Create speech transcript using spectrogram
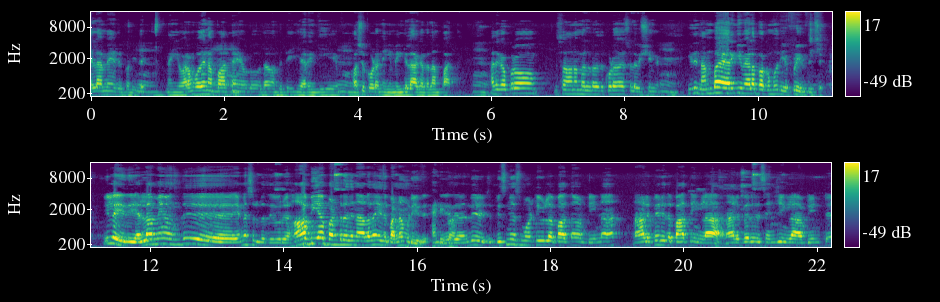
எல்லாமே இது பண்ணிட்டு. நீங்க வரும்போதே நான் பார்த்தேன் எவ்வளவு இதா வந்துட்டு இங்க இறங்கி பசு கூட நீங்க மிங்கிள் ஆகிறதெல்லாம் பார்த்தேன். அதுக்கப்புறம் சாணம் அல்றது கூட சில விஷயங்கள். இது நம்ம இறங்கி வேலை பார்க்கும்போது எப்படி இருந்துச்சு? இல்ல இது எல்லாமே வந்து என்ன சொல்றது ஒரு ஹாபியா பண்றதுனாலதான் இது பண்ண முடியுது. இது வந்து பிசினஸ் மோட்டிவ்ல பார்த்தோம் அப்படின்னா நாலு பேர் இதை பாத்தீங்களா நாலு பேர் இதை செஞ்சீங்களா? அப்படின்ட்டு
